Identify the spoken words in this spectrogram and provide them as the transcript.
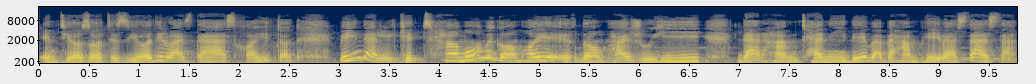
امتیازات زیادی رو از دست خواهید داد. به این دلیل که تمام گام های اقدام پژوهی در هم تنیده و به هم پیوسته هستند.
